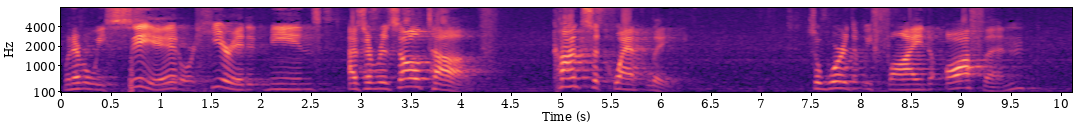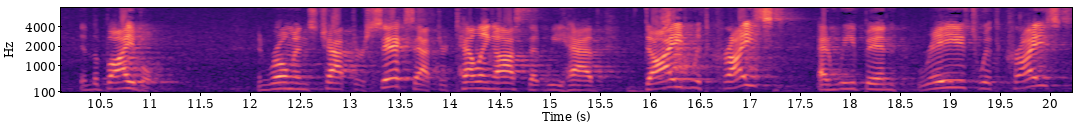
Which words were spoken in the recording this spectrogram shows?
Whenever we see it or hear it, it means as a result of, consequently. It's a word that we find often in the Bible. In Romans chapter 6, after telling us that we have died with Christ and we've been raised with Christ,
